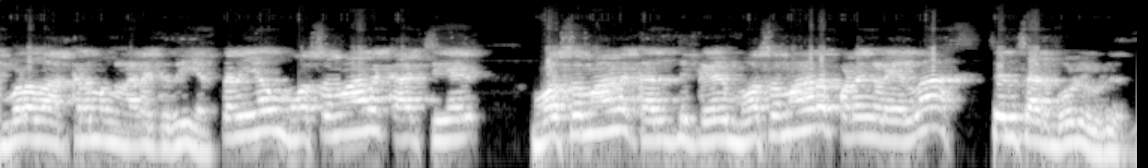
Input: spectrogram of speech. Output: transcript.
இவ்வளவு அக்கிரமங்கள் நடக்குது. எத்தனையோ மோசமான காட்சிகள் மோசமான கருத்துக்கள் மோசமான படங்களை எல்லாம் சென்சார் போர்டு விடுது.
